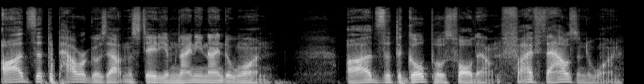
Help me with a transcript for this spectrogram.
odds that the power goes out in the stadium 99 to 1 odds that the goalposts fall down 5000 to 1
